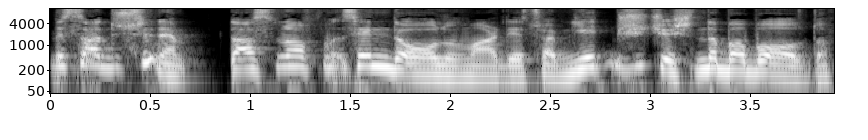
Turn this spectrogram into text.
Mesela düşünsene Dustin Hoffman senin de oğlun var diye söyleyeyim. 73 yaşında baba oldu.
